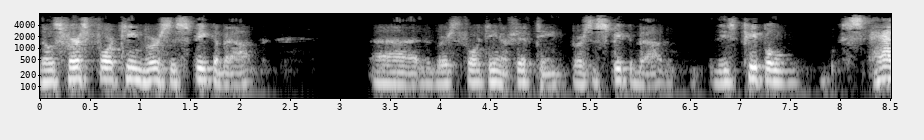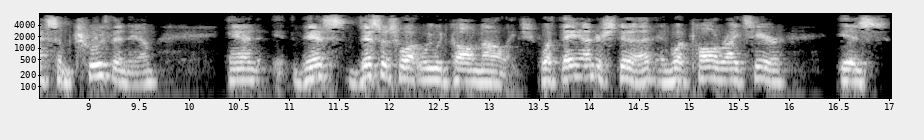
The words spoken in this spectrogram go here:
those first 14 verses speak about, uh, verse 14 or 15 verses speak about, these people had some truth in them, and this this is what we would call knowledge. What they understood, and what Paul writes here, is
